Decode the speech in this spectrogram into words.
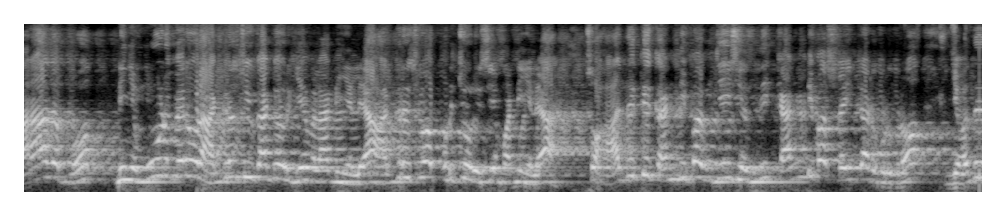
வராதப்போ நீங்க மூணு பேரும் ஒரு அக்ரெசிவ் காட்டி ஒரு கேம் விளையாண்டீங்க இல்லையா? அக்ரெசிவா பிடிச்ச ஒரு விஷயம் பண்ணீங்க இல்லையா? ஸோ அதுக்கு கண்டிப்பா விஜய் சேதுபதி கண்டிப்பா ஸ்ட்ரைக் கார்டு கொடுக்குறோம் இங்க வந்து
